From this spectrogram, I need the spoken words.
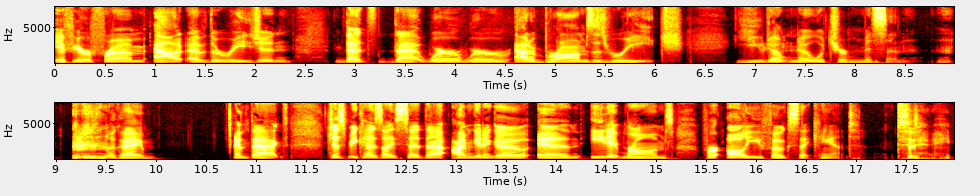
if you're from out of the region that's that where we're out of braum's reach you don't know what you're missing okay in fact, just because I said that, I'm going to go and eat at Braum's for all you folks that can't today.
